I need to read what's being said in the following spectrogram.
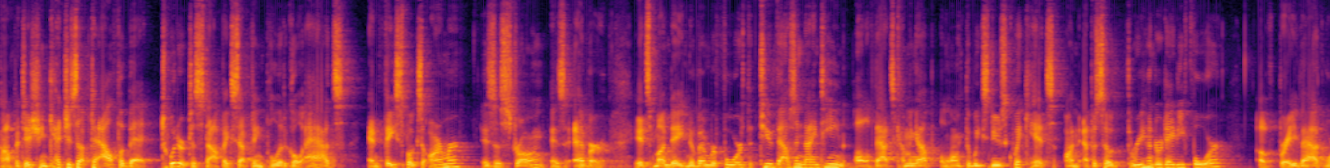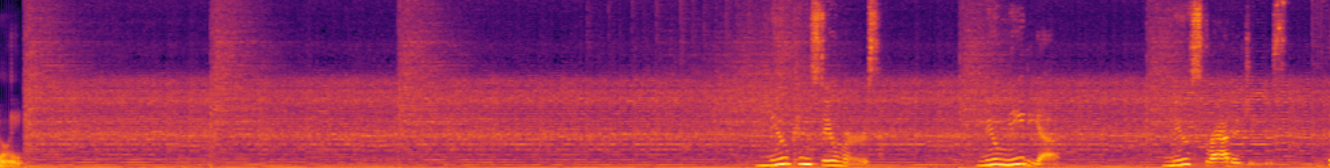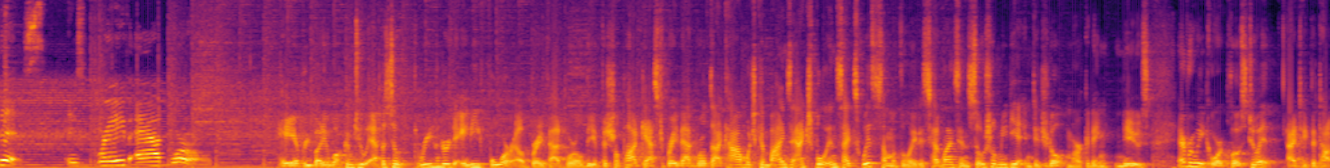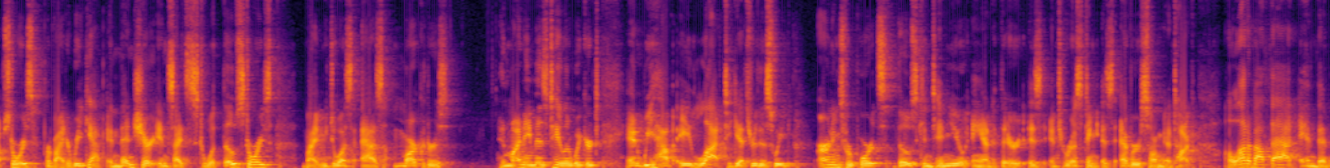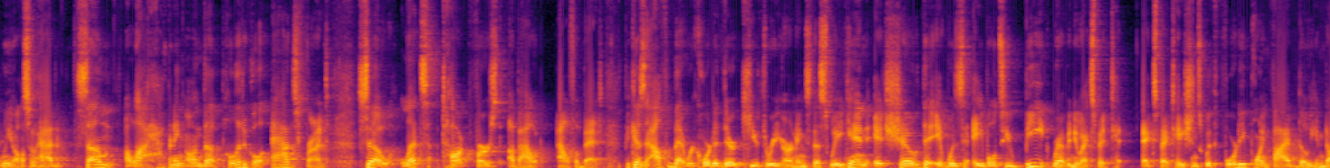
competition catches up to Alphabet, Twitter to stop accepting political ads, and Facebook's armor is as strong as ever. It's Monday, November 4th, 2019. All of that's coming up along with the week's news quick hits on episode 384 of Brave Ad World. New consumers, new media, new strategies. This is Brave Ad World. Hey, everybody, welcome to episode 384 of Brave Ad World, the official podcast of braveadworld.com, which combines actionable insights with some of the latest headlines in social media and digital marketing news. Every week or close to it, I take the top stories, provide a recap, and then share insights to what those stories might mean to us as marketers and my name is Taylor Wiegert, and we have a lot to get through this week. Earnings reports, those continue, and they're as interesting as ever. So I'm going to talk a lot about that. And then we also had some, a lot happening on the political ads front. So let's talk first about Alphabet because Alphabet recorded their Q3 earnings this week, and it showed that it was able to beat revenue expectations expectations with $40.5 billion.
